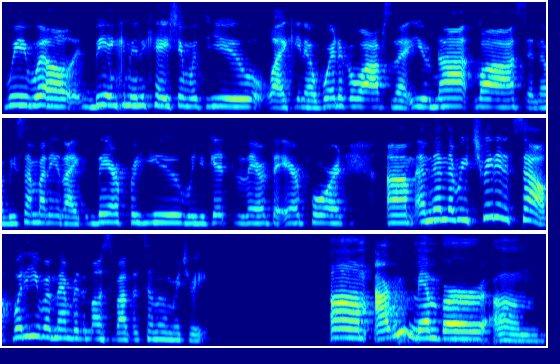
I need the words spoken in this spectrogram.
we will be in communication with you, like, you know, where to go off so that you're not lost. And there'll be somebody like there for you when you get to there at the airport. Um, and then the retreat itself, what do you remember the most about the Tulum retreat? Um, I remember um,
